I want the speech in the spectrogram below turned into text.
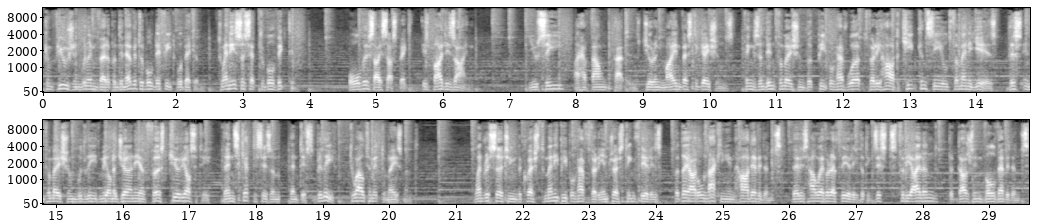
Confusion will envelop and inevitable defeat will beckon, to any susceptible victim. All this I suspect, is by design. You see, I have found patterns during my investigations, things and information that people have worked very hard to keep concealed for many years. This information would lead me on a journey of first curiosity, then skepticism, then disbelief, to ultimate amazement. When researching the quest many people have very interesting theories, but they are all lacking in hard evidence. There is however a theory that exists for the island, that does involve evidence,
